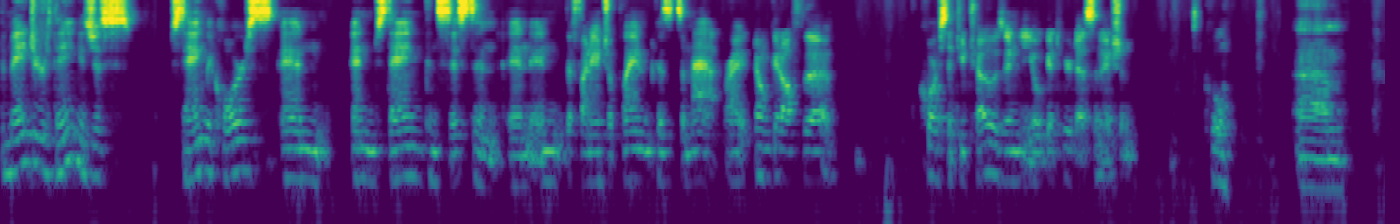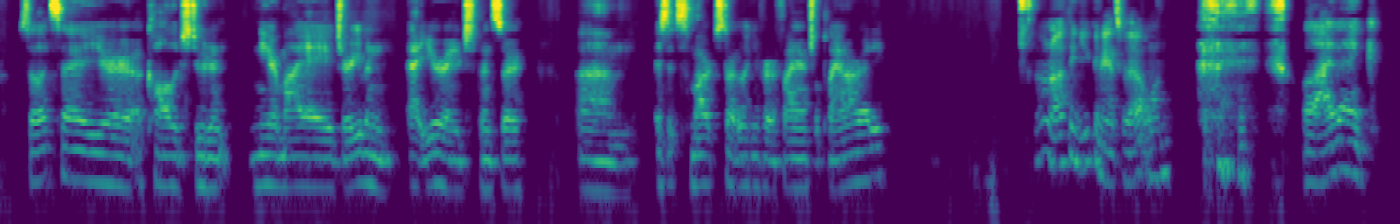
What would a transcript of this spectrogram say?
the major thing is just staying the course and and staying consistent in, in the financial plan because it's a map, right? Don't get off the course that you chose and you'll get to your destination. Cool. Um, so let's say you're a college student near my age or even at your age, Spencer. Um, is it smart to start looking for a financial plan already? I don't know. I think you can answer that one. well, I think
